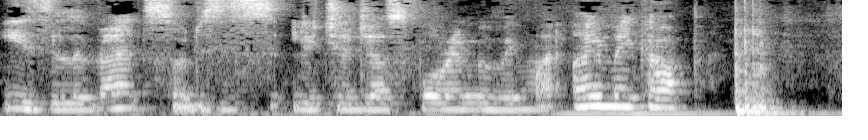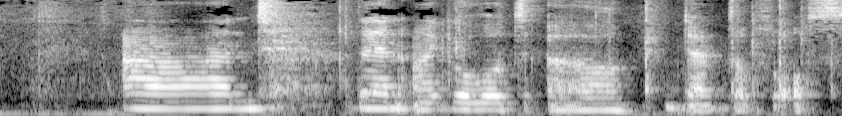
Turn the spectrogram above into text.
easily red. So this is literally just for removing my eye makeup. And then I got a dental floss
